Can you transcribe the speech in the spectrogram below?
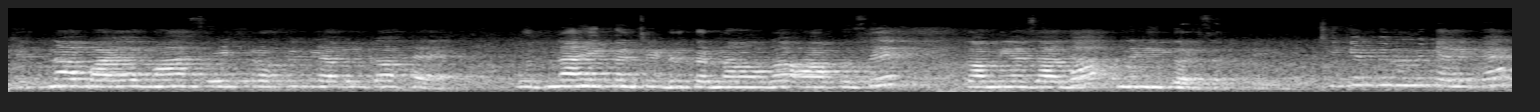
जितना बायोमास एक ट्रॉफिक लेवल का है, उतना ही कंसिडर करना होगा, आप उसे कम या ज़्यादा नहीं कर सकते। ठीक है, फिर उन्होंने क्या लिखा है?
